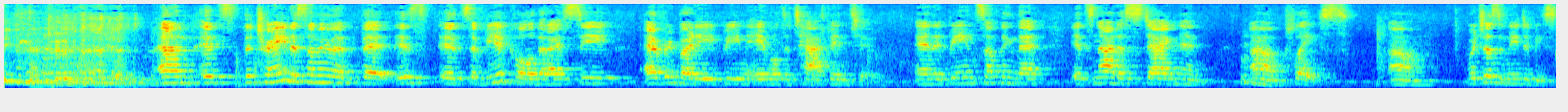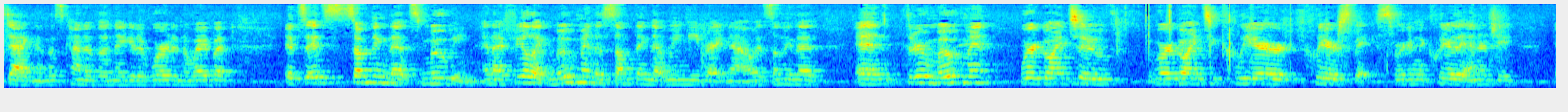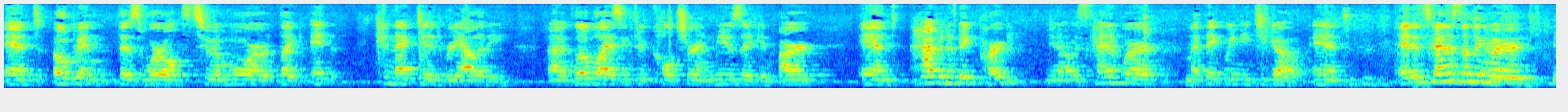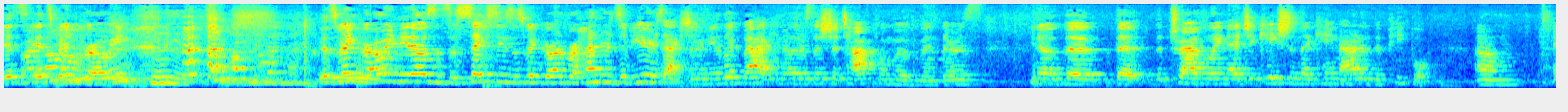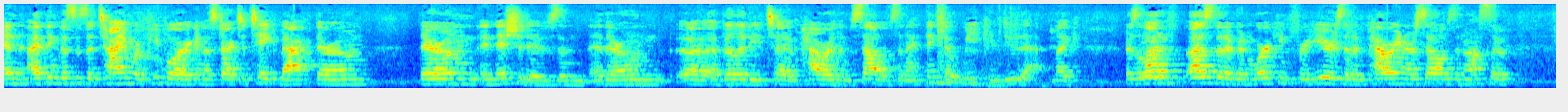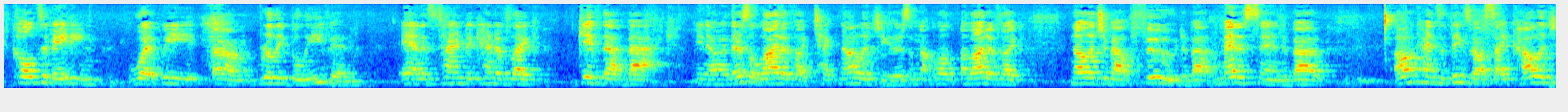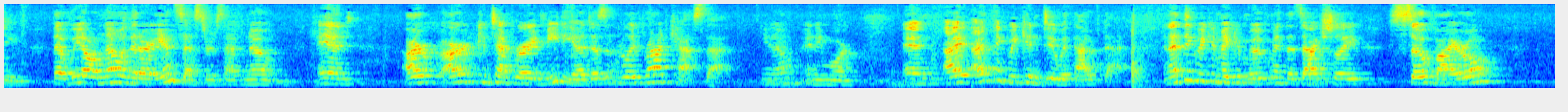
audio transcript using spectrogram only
and it's the train is something that, that is it's a vehicle that I see everybody being able to tap into. And it being something that it's not a stagnant um, place. Um, which doesn't need to be stagnant. That's kind of a negative word in a way, but it's it's something that's moving, and I feel like movement is something that we need right now. It's something that, and through movement, we're going to we're going to clear clear space. We're going to clear the energy and open this world to a more like connected reality, uh, globalizing through culture and music and art, and having a big party. You know, is kind of where I think we need to go. And and it's kind of something where it's it's been growing. it's been growing, you know, since the 60s. It's been growing for hundreds of years, actually. When you look back, you know, there's the Chautauqua movement. There's, you know, the, the, the traveling education that came out of the people. Um, and I think this is a time where people are going to start to take back their own their own initiatives and their own uh, ability to empower themselves. And I think that we can do that. Like, there's a lot of us that have been working for years at empowering ourselves and also cultivating what we um, really believe in. And it's time to kind of like give that back, you know. And there's a lot of like technology. There's a, a lot of like knowledge about food, about medicine, about all kinds of things about psychology that we all know and that our ancestors have known. And our, our contemporary media doesn't really broadcast that, you know, anymore. And I, I think we can do without that. And I think we can make a movement that's actually so viral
